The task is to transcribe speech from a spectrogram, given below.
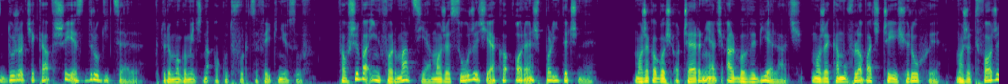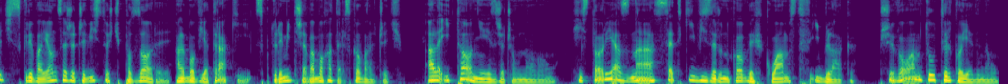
Dużo ciekawszy jest drugi cel, który mogą mieć na oku twórcy fake newsów. Fałszywa informacja może służyć jako oręż polityczny. Może kogoś oczerniać albo wybielać, może kamuflować czyjeś ruchy, może tworzyć skrywające rzeczywistość pozory albo wiatraki, z którymi trzeba bohatersko walczyć. Ale i to nie jest rzeczą nową. Historia zna setki wizerunkowych kłamstw i blag. Przywołam tu tylko jedną.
